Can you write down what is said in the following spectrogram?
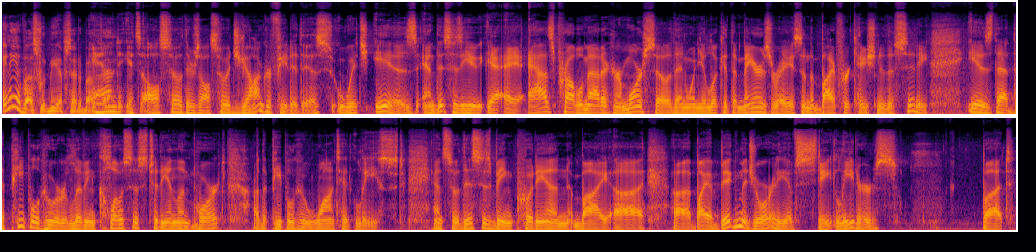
any of us would be upset about and that. And it's also there's also a geography to this, which is, and this is as problematic or more so than when you look at the mayor's race and the bifurcation of the city, is that the people who are living closest to the inland port are the people who want it least. And so this is being put in by uh, uh, by a big majority of state leaders but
